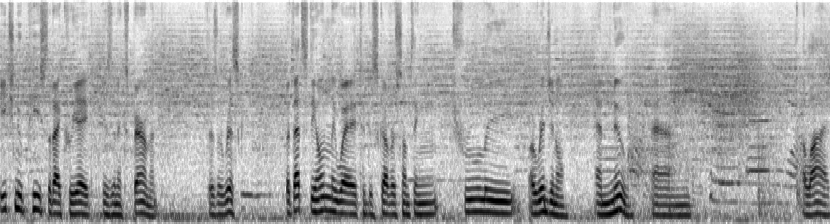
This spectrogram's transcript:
Each new piece that I create is an experiment. There's a risk. But that's the only way to discover something truly original and new and alive.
